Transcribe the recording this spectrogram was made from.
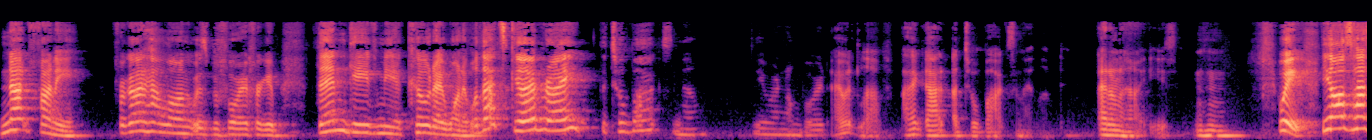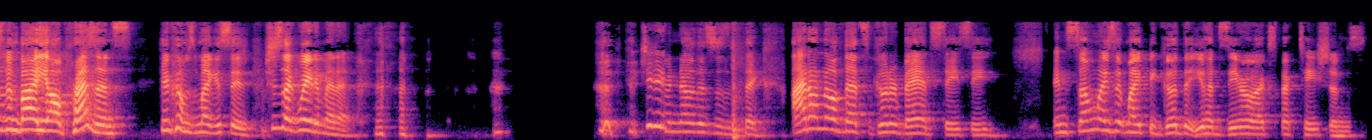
Not funny. Forgot how long it was before I forgave. Then gave me a coat I wanted. Well, that's good, right? The toolbox? No, you weren't on board. I would love. I got a toolbox and I loved it. I don't know how to use it. Mm-hmm. Wait, y'all's husband buy y'all presents. Here comes Mega Stage. She's like, wait a minute. she didn't even know this was a thing. I don't know if that's good or bad, Stacy in some ways it might be good that you had zero expectations.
